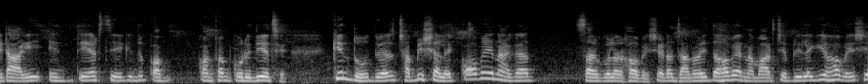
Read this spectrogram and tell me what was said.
এটা আগেই এনটিআরসি কিন্তু কনফার্ম করে দিয়েছে। কিন্তু দু হাজার ছাব্বিশ সালে কবে নাগাদ সার্কুলার হবে সেটা জানুয়ারিতে হবে না মার্চ, এপ্রিলে গিয়ে হবে সে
